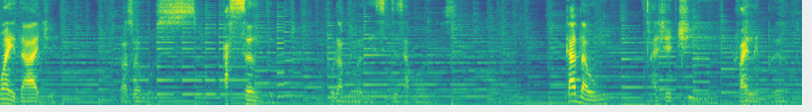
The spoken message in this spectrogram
com a idade nós vamos passando por amores e desamores. Cada um a gente vai lembrando,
